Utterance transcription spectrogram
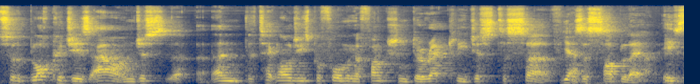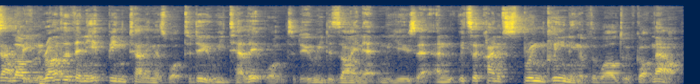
sort of blockages out and just uh, and the technology is performing a function directly just to serve Yeah. as a sub layer. exactly Lovely. rather than it being telling us what to do we tell it what to do we design it and we use it and it's a kind of spring cleaning of the world we've got now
